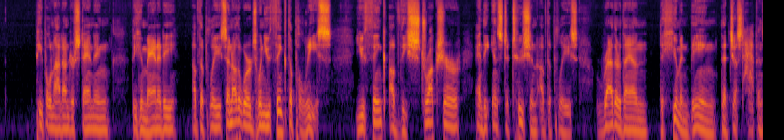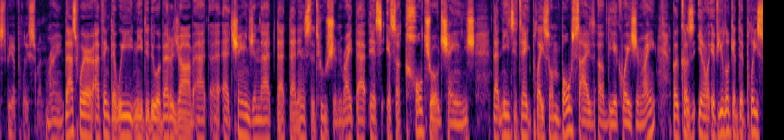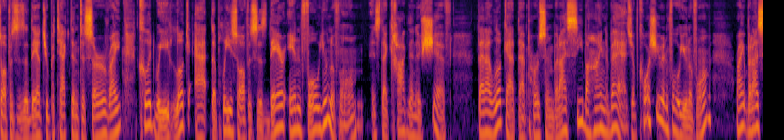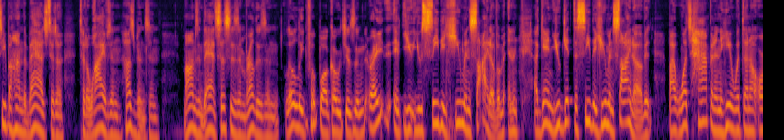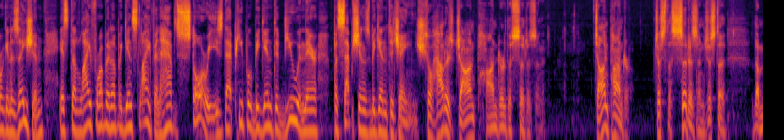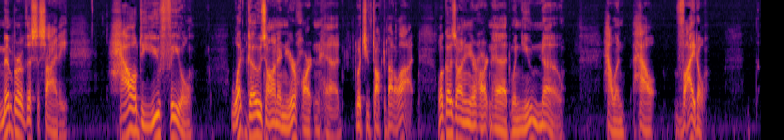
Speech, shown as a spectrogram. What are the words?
people not understanding the humanity of the police? In other words, when you think the police, you think of the structure and the institution of the police rather than the human being that just happens to be a policeman. Right. That's where I think that we need to do a better job at uh, at changing that that that institution. Right. That it's it's a cultural change that needs to take place on both sides of the equation. Right. Because you know if you look at the police officers are there to protect and to serve. Right. Could we look at the police officers? They're in full uniform. It's that cognitive shift that I look at that person, but I see behind the badge. Of course, you're in full uniform, right? But I see behind the badge to the to the wives and husbands and moms and dads, sisters and brothers, and little league football coaches, and right. It, you you see the human side of them, and again, you get to see the human side of it by what's happening here within our organization. It's the life rubbing up against life and have stories that people begin to view and their perceptions begin to change. So, how does Jon Ponder, the citizen, Jon Ponder, just the citizen, just the, the member of this society, how do you feel? What goes on in your heart and head, which you've talked about a lot? What goes on in your heart and head when you know how in, how vital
